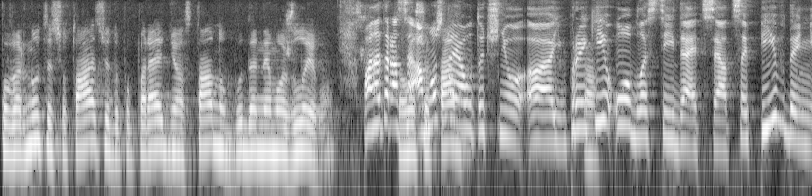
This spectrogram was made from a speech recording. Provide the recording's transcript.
повернути ситуацію до попереднього стану буде неможливо. Пане Тарасе, а можна там- я уточню, е, про які області йдеться? Це південь?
